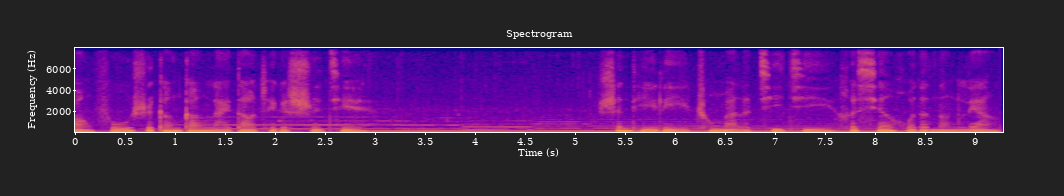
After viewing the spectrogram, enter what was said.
仿佛是刚刚来到这个世界，身体里充满了积极和鲜活的能量，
